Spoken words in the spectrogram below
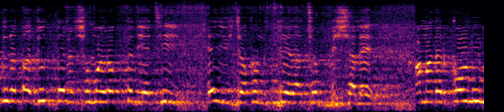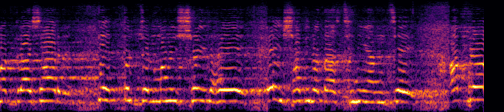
স্বাধীনতা যুদ্ধের সময় রক্ত দিয়েছি। এই যখন দুই হাজার চব্বিশ সালে আমাদের কৌমি মাদ্রাসার তিয়াত্তর জন মানুষ শহীদ হয়ে এই স্বাধীনতা ছিনিয়ে আনছে, আপনারা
